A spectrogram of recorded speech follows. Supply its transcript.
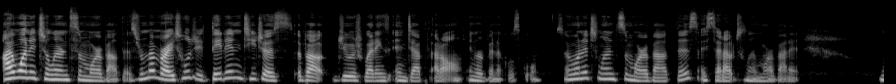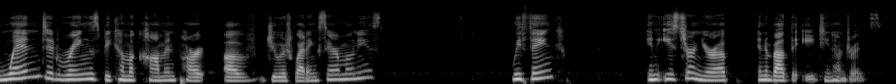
I wanted to learn some more about this. Remember, I told you they didn't teach us about Jewish weddings in depth at all in rabbinical school. So I wanted to learn some more about this. I set out to learn more about it. When did rings become a common part of Jewish wedding ceremonies? We think in Eastern Europe in about the 1800s.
